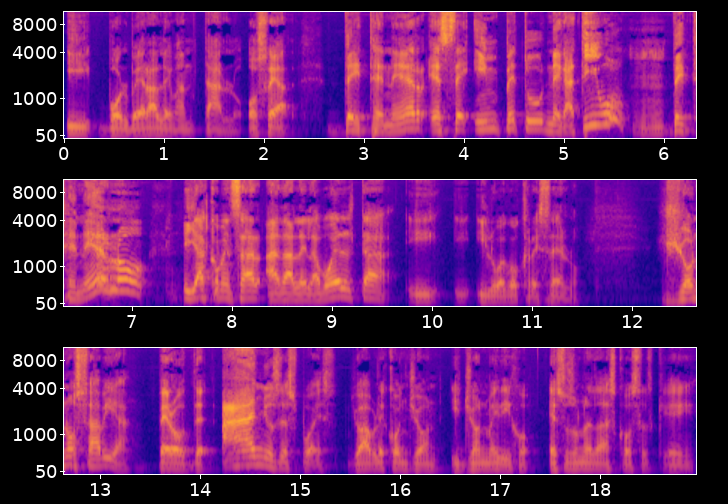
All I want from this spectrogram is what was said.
y volver a levantarlo. O sea, detener ese ímpetu negativo, detenerlo y ya comenzar a darle la vuelta y luego crecerlo. Yo no sabía, pero años después yo hablé con John y John me dijo, eso es una de las cosas que,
